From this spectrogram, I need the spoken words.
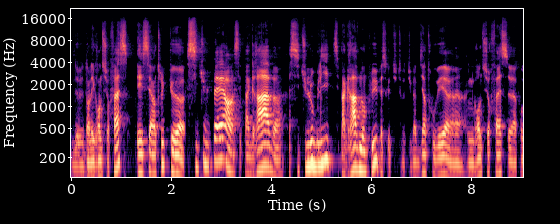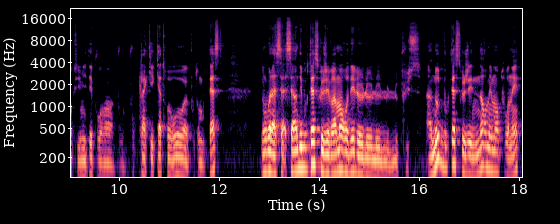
dans les grandes surfaces. Et c'est un truc que si tu le perds, c'est pas grave. Si tu l'oublies, c'est pas grave non plus parce que tu, vas bien trouver euh, une grande surface euh, à proximité pour, pour, claquer 4 euros euh, pour ton book test. Donc voilà, c'est un des book tests que j'ai vraiment rodé le, le, plus. Un autre book test que j'ai énormément tourné,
